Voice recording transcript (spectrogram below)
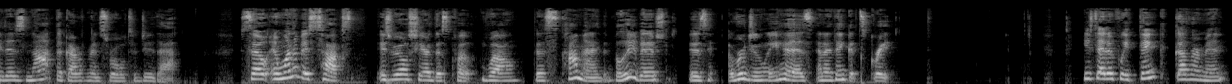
It is not the government's role to do that. So, in one of his talks, Israel shared this quote. Well, this comment, I believe it is, is originally his, and I think it's great. He said, If we think government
